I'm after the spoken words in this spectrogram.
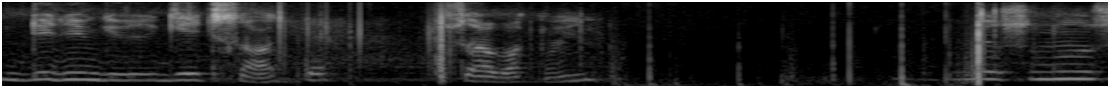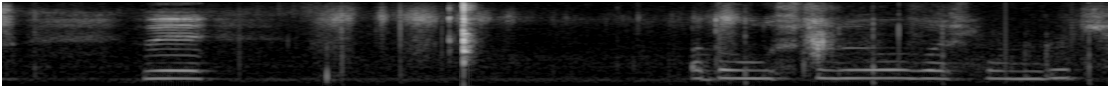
Dediğim gibi geç saatte. Kusura bakmayın. Biliyorsunuz ve ada oluşturuyor başlangıç.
